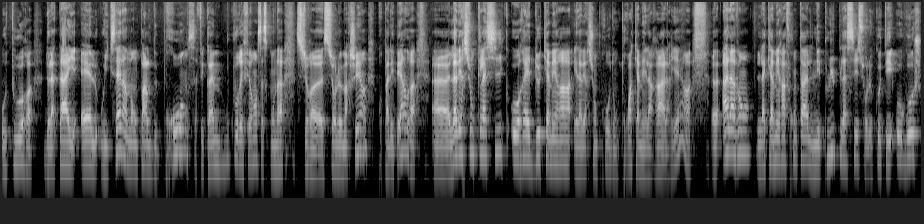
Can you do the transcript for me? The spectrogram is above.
autour de la taille L ou XL. Hein. on parle de Pro, hein. ça fait quand même beaucoup référence à ce qu'on a sur, euh, le marché, hein, pour pas les perdre. Euh, la version classique aurait deux caméras et la version Pro, donc trois caméras à l'arrière. à l'avant, la caméra frontale n'est plus placée sur le côté haut gauche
